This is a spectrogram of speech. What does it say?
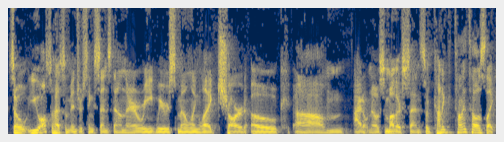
So you also had some interesting scents down there. We we were smelling like charred oak. Um, I don't know some other scents. So kind of kind of tell us like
